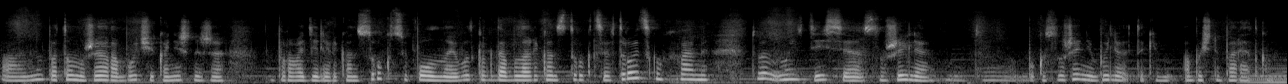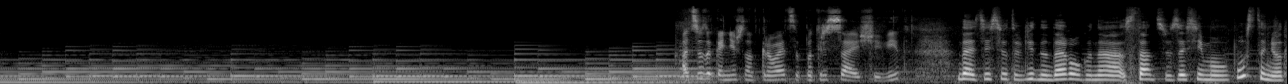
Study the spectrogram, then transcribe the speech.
ну, потом уже рабочие, конечно же, проводили реконструкцию полную. И вот когда была реконструкция в Троицком храме, то мы здесь э, служили, э, богослужения были таким обычным порядком. Отсюда, конечно, открывается потрясающий вид. Да, здесь вот видно дорогу на станцию Засимова пустынь. Вот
